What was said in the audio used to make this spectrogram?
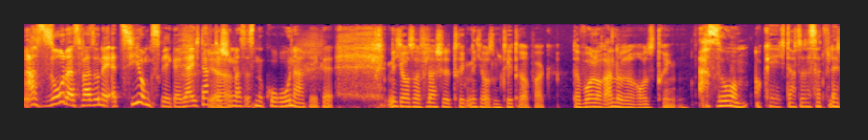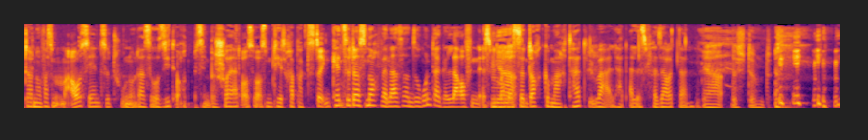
Ach so, das war so eine Erziehungsregel. Ja, ich dachte Ja. schon, das ist eine Corona-Regel. nicht aus der Flasche, trink nicht aus dem Tetrapack. Da wollen auch andere raustrinken. Ach so, okay. Ich dachte, das hat vielleicht auch noch was mit dem Aussehen zu tun oder so. Sieht auch ein bisschen bescheuert aus, so aus dem Tetrapack zu trinken. Kennst du das noch, wenn das dann so runtergelaufen ist, wenn man Ja. das dann doch gemacht hat? Überall hat alles versaut dann. Ja, das stimmt.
